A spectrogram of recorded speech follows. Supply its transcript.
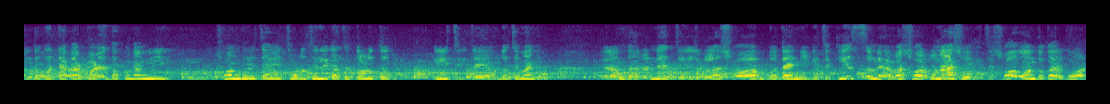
অন্ধকার দেখার পরে তখন আমি সন্ধ্যা হয়েছে আমি ছোটো ছেলের কাছে দৌড়তে গিয়েছি যাই আমি বলছি মানে। এরকম ধরনের জিনিসগুলো সব বোধহয় নিয়ে গেছে কিচ্ছু নেই আমার সর্বনাশ হয়ে গেছে সব অন্ধকার ঘর।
